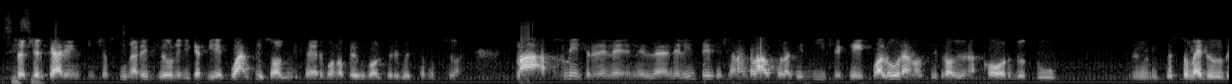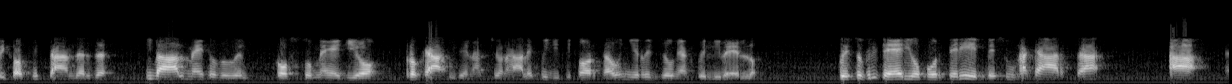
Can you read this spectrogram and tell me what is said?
sì, cioè cercare in, in, ciascuna regione di capire quanti soldi servono per svolgere questa funzione. Ma attualmente nelle, nelle, nell'intesa c'è una clausola che dice che qualora non si trovi un accordo su mh, mm, questo metodo dei costi standard, si va al metodo del costo medio pro capite nazionale, quindi si porta ogni regione a quel livello. Questo criterio porterebbe su una carta a, eh,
